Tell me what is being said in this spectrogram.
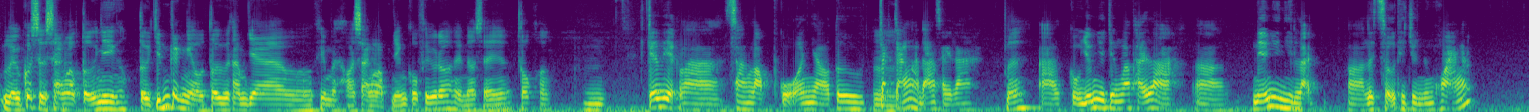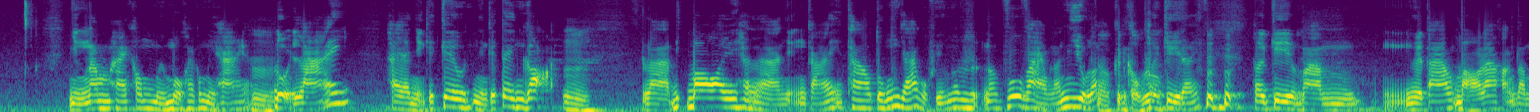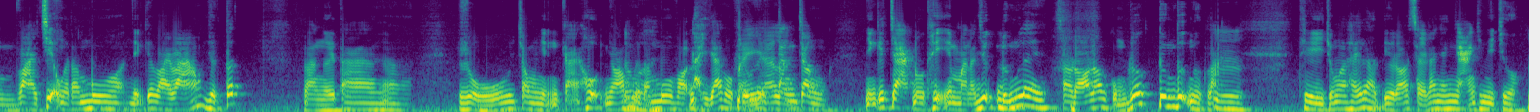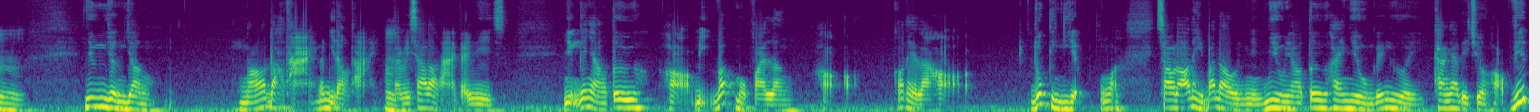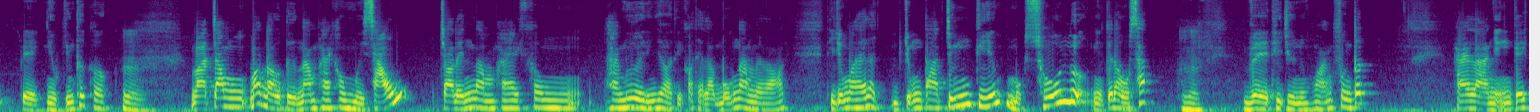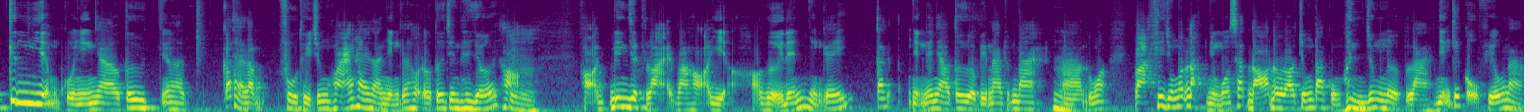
liệu có sự sàng lọc tự nhiên không? Từ chính các nhà đầu tư tham gia khi mà họ sàng lọc những cổ phiếu đó thì nó sẽ tốt hơn. Ừ. cái việc là sàng lọc của nhà đầu tư chắc Ừ. chắn là đang xảy ra đấy à, cũng giống như chúng ta thấy là à, nếu như nhìn lại à, lịch sử thị trường chứng khoán á, những năm 2011 2012 á, Ừ. đội lái hay là những cái kêu những cái tên gọi ừ. là big boy hay là những cái thao túng giá cổ phiếu nó nó vô vàng nó nhiều lắm Ờ, kinh khủng thời luôn kỳ đấy thời kỳ mà người ta bỏ ra khoảng tầm vài triệu người ta mua những cái bài báo giật tích và người ta à, rủ trong những cái hội nhóm Đúng người ta rồi. mua vào đẩy giá cổ phiếu lên tăng trần những cái trạc đồ thị mà nó dựng đứng lên sau đó nó cũng rớt tương tự ngược lại ừ. thì chúng ta thấy là điều đó xảy ra nhanh nhãn trên thị trường Ừ. nhưng dần dần nó đào thải nó bị đào thải Ừ. tại vì sao đào thải tại vì những cái nhà đầu tư họ bị vấp một vài lần họ có thể là họ rút kinh nghiệm đúng không ạ sau đó thì bắt đầu nhiều nhà đầu tư hay nhiều cái người tham gia thị trường họ viết về nhiều kiến thức hơn Ừ. và trong bắt đầu từ năm 2016 cho đến năm 2020 đến giờ thì có thể là 4 năm rồi đó thì chúng ta thấy là chúng ta chứng kiến một số lượng những cái đầu sách Ừ. về thị trường chứng khoán phân tích hay là những cái kinh nghiệm của những nhà đầu tư ờ, có thể là phù thủy chứng khoán hay là những cái hội đầu tư trên thế giới họ Ừ. họ biên dịch lại và họ gì họ gửi đến những cái tác những cái nhà đầu tư ở Việt Nam chúng ta Ừ. à, đúng không và khi chúng ta đọc những cuốn sách đó đâu đó chúng ta cũng hình dung được là những cái cổ phiếu nào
